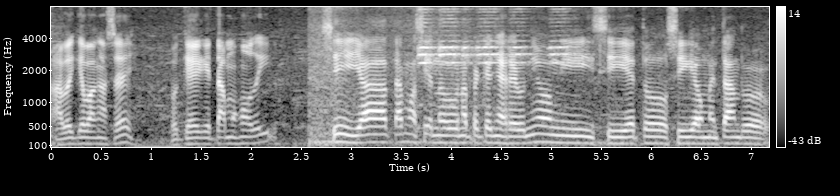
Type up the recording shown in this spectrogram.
a ver qué van a hacer. porque estamos jodidos. Sí, ya estamos haciendo una pequeña reunión y si esto sigue aumentando,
